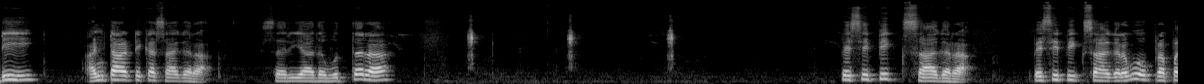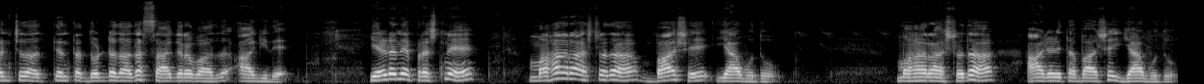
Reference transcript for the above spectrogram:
ಡಿ, ಅಂಟಾರ್ಟಿಕ ಸಾಗರ. ಸರಿಯಾದ ಉತ್ತರ? ಪೆಸಿಫಿಕ್ ಸಾಗರ. ಪೆಸಿಫಿಕ್ ಸಾಗರವು ಪ್ರಪಂಚದ ಅತ್ಯಂತ ದೊಡ್ಡದಾದ ಸಾಗರವಾದ ಆಗಿದೆ. ಎರಡನೇ ಪ್ರಶ್ನೆ, ಮಹಾರಾಷ್ಟ್ರದ ಭಾಷೆ ಯಾವುದು? ಮಹಾರಾಷ್ಟ್ರದ ಆಡಳಿತ ಭಾಷೆ ಯಾವುದು?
